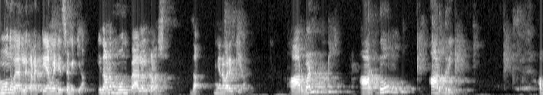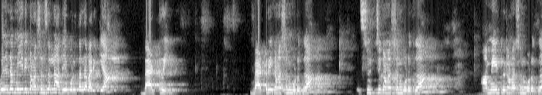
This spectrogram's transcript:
മൂന്ന് വയറിൽ കണക്ട് ചെയ്യാൻ വേണ്ടി ശ്രമിക്കുക. ഇതാണ് മൂന്ന് പാരലൽ കണക്ഷൻ ഇതാ ഇങ്ങനെ വരയ്ക്കുക. R one R two R three അപ്പൊ ഇതിന്റെ മീതി കണക്ഷൻസ് എല്ലാം അതേപോലെ തന്നെ വരയ്ക്കുക. ബാറ്ററി ബാറ്ററി കണക്ഷൻ കൊടുക്കുക. സ്വിച്ച് കണക്ഷൻ കൊടുക്കുക. അമീറ്റർ കണക്ഷൻ കൊടുക്കുക.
